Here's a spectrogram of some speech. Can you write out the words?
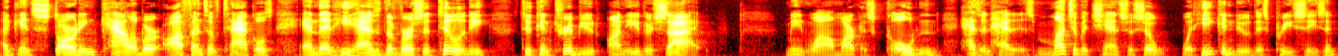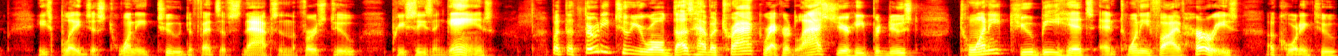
against starting caliber offensive tackles and that he has the versatility to contribute on either side. Meanwhile, Marcus Golden hasn't had as much of a chance to show what he can do this preseason. He's played just 22 defensive snaps in the first two preseason games. But the 32 year old does have a track record. Last year, he produced 20 QB hits and 25 hurries, according to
